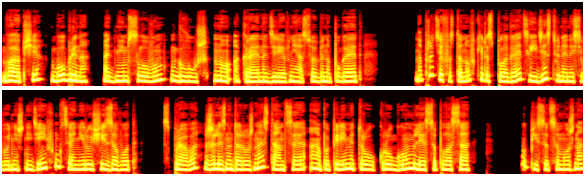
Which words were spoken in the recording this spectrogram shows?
Вообще, Бобрина, одним словом, глушь, но окраина деревни особенно пугает. Напротив остановки располагается единственный на сегодняшний день функционирующий завод. Справа — железнодорожная станция, а по периметру кругом лесополоса. Уписаться можно.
